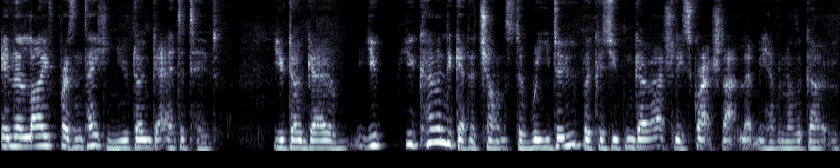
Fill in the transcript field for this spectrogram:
in a live presentation, you don't get edited. You don't go, you, you kind of get a chance to redo because you can go, actually, scratch that, let me have another go.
